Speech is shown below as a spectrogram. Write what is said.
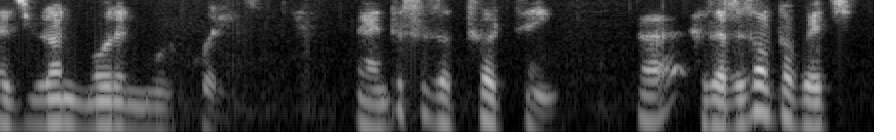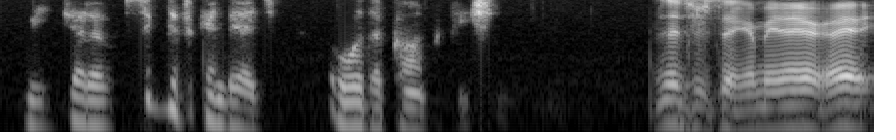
as you run more and more queries. And this is a third thing, uh, as a result of which we get a significant edge over the competition. Interesting. I mean,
